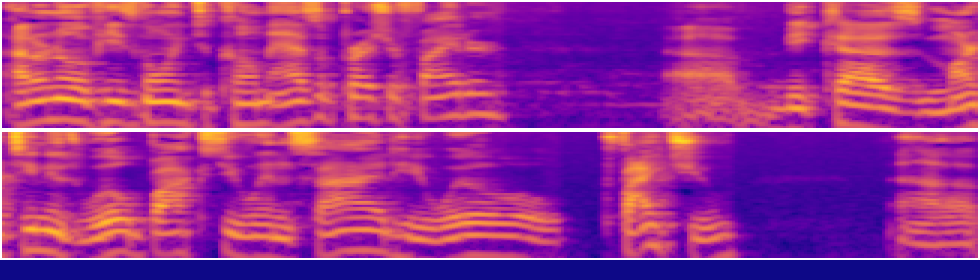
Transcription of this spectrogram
I don't know if he's going to come as a pressure fighter uh, because Martinez will box you inside, he will fight you. Uh,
